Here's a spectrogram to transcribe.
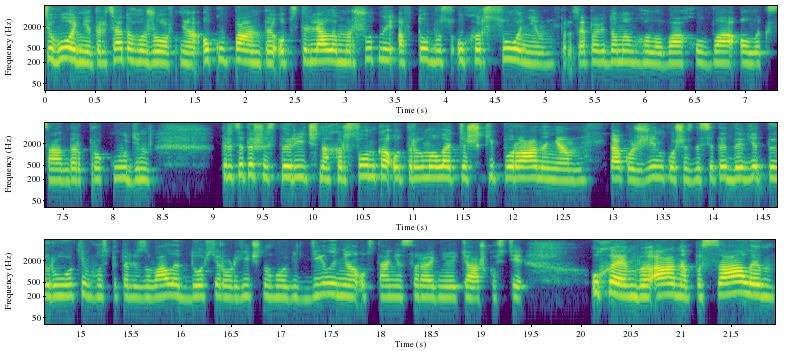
Сьогодні, 30 жовтня, окупанти обстріляли маршрутний автобус у Херсоні. Про це повідомив голова Хова Олександр Прокудін. 36-річна Херсонка отримала тяжкі поранення. Також жінку 69 років госпіталізували до хірургічного відділення у стані середньої тяжкості. У ХМВА написали,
